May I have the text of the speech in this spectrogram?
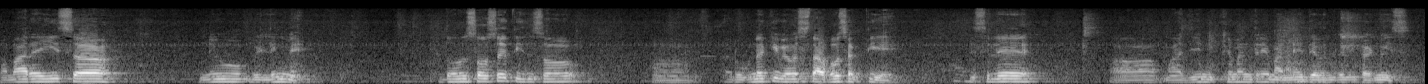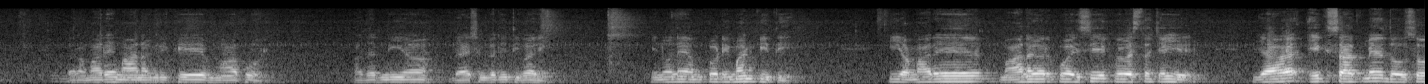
हमारे इस न्यू बिल्डिंग में 200 से 300 रुग्ण की व्यवस्था हो सकती है। इसलिए माजी मुख्यमंत्री माननीय देवेंद्र जी फडणवीस और हमारे महानगरी के महापौर आदरणीय दयाशंकर जी तिवारी इन्होंने हमको डिमांड की थी कि हमारे महानगर को ऐसी एक व्यवस्था चाहिए, या एक साथ में 200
